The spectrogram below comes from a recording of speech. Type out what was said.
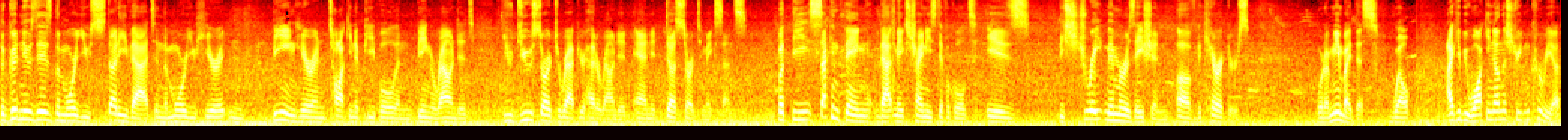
the good news is the more you study that and the more you hear it and being here and talking to people and being around it, you do start to wrap your head around it and it does start to make sense. But the second thing that makes Chinese difficult is the straight memorization of the characters. What do I mean by this? Well, I could be walking down the street in Korea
